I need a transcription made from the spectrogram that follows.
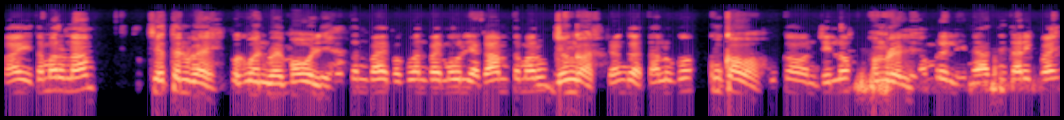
ભાઈ, તમારું નામ? ચેતનભાઈ ભગવાનભાઈ મૌલિયા ચેતનભાઈ ભગવાનભાઈ મૌલિયા ગામ તમારું? જંગર. જંગર તાલુકો? કુકાવા. કુકાવન જિલ્લો? અમરેલી. અમરેલી. ને આજની તારીખ ભાઈ?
